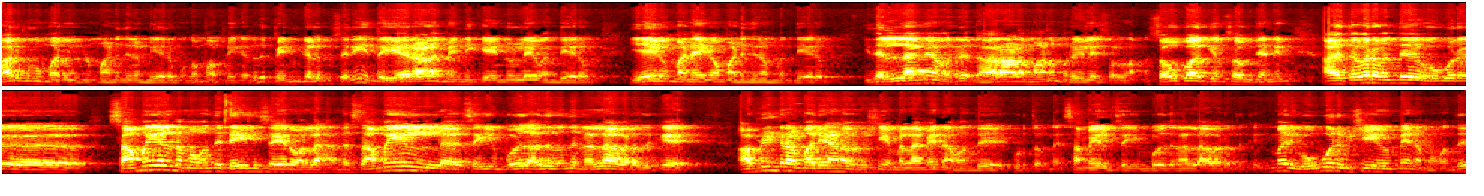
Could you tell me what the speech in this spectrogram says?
ஆறுமுகம் அருள் மனிதனம் ஏறுமுகம் அப்படிங்கிறது பெண்களும் சரி இந்த ஏராளம் எண்ணிக்கை என்னுள்ளே வந்தேறும் ஏகம் அநேகம் மனிதனம் வந்தேறும் இதெல்லாமே அவங்க தாராளமான முறையிலே சொல்லலாம். சௌபாகியம் சௌஜன்யம். அது தவிர வந்து ஒவ்வொரு சமையல் நம்ம வந்து டெய்லி செய்கிறோம்ல அந்த சமையல் செய்யும்போது அது வந்து நல்லா வர்றதுக்கு அப்படின்ற மாதிரியான ஒரு விஷயம் எல்லாமே நான் வந்து கொடுத்துருந்தேன். சமையல் செய்யும்போது நல்லா வர்றதுக்கு. இந்த மாதிரி ஒவ்வொரு விஷயமுமே நம்ம வந்து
